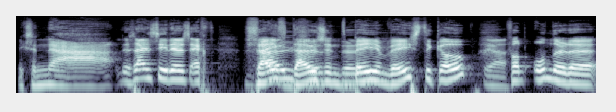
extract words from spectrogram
Ik zei, nou, er zijn serieus echt 5000 Duizenden. BMW's te koop. ja. Van onder de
